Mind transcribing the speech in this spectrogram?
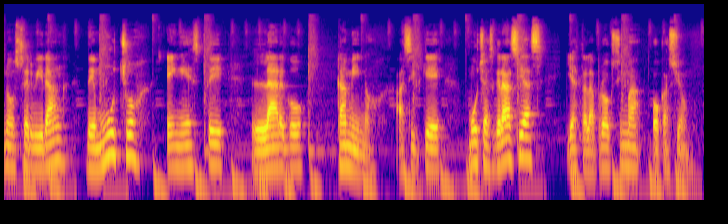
nos servirán de mucho en este largo camino. Así que muchas gracias y hasta la próxima ocasión.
